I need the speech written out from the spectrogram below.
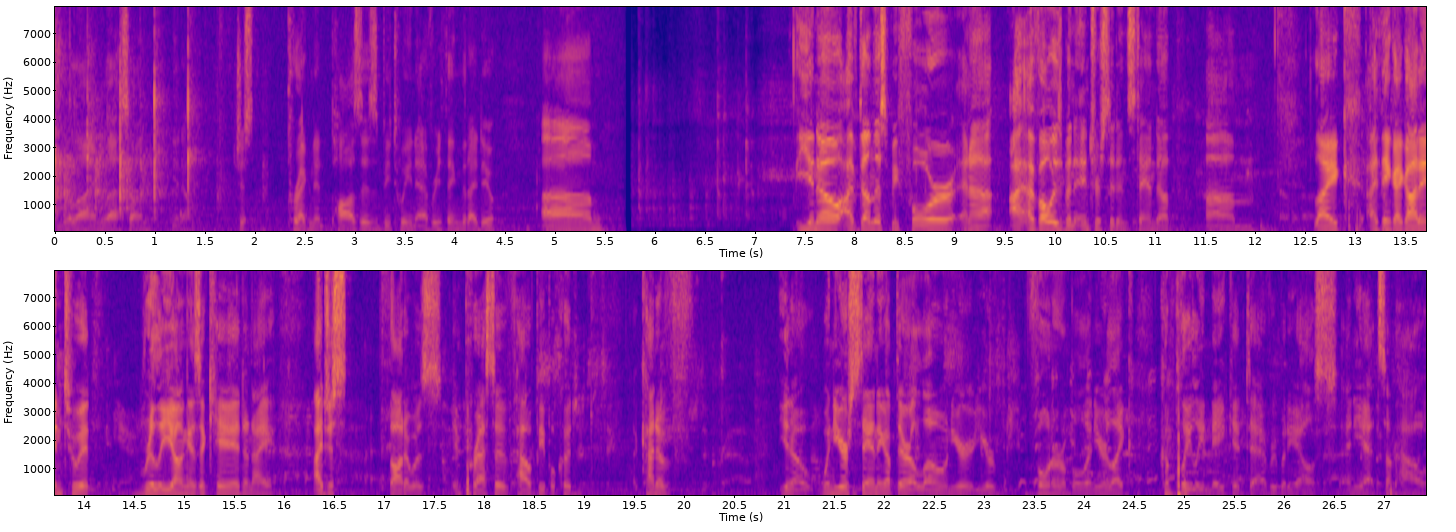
I'm relying less on you know just pregnant pauses between everything that I do. Um, you know, I've done this before, and uh, I, I've always been interested in stand up. Um, like, I think I got into it really young as a kid, and I, I just thought it was impressive how people could kind of you know, when you're standing up there alone, you're you're vulnerable and you're like completely naked to everybody else, and yet somehow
